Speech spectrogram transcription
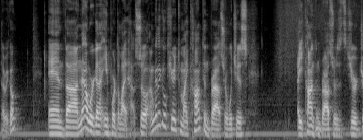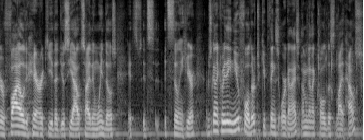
There we go. And uh, now we're going to import the Lighthouse. So I'm going to go here into my content browser, which is a content browser. It's your, your file hierarchy that you see outside in Windows. It's, it's, it's still in here. I'm just going to create a new folder to keep things organized. I'm going to call this Lighthouse.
